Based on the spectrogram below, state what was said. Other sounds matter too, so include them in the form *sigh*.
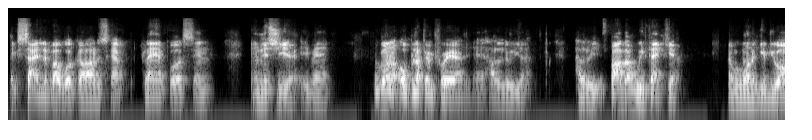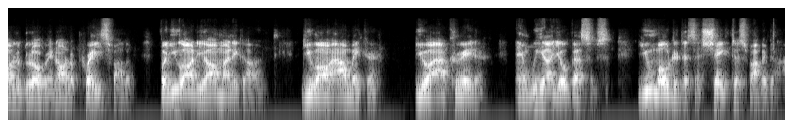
excited about what God has got planned for us in in this year. Amen. We're going to open up in prayer. Hallelujah. Hallelujah. Father, we thank you. And we want to give you all the glory and all the praise, Father. For you are the Almighty God. You are our Maker. You are our Creator. And we are your vessels. You molded us and shaped us, Father God.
